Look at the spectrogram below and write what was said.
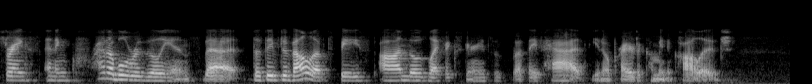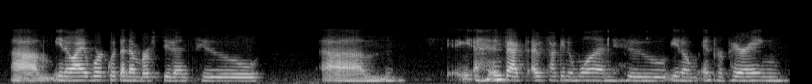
strengths and incredible resilience that that they've developed based on those life experiences that they've had you know prior to coming to college. Um, you know i work with a number of students who um, in fact i was talking to one who you know in preparing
